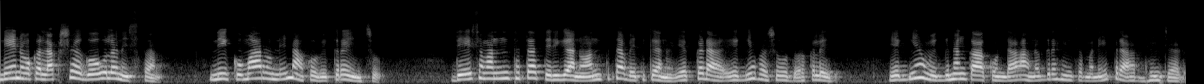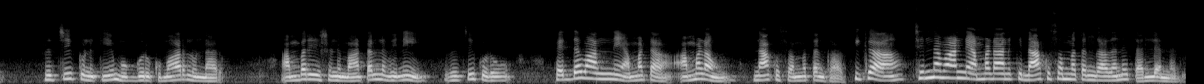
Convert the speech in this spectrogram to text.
నేను ఒక లక్ష గోవులను ఇస్తాను. నీ కుమారుణ్ణి నాకు విక్రయించు. దేశమంతటా తిరిగాను అంతటా వెతికాను. ఎక్కడ యజ్ఞ పశువు దొరకలేదు. యజ్ఞం విఘ్నం కాకుండా అనుగ్రహించమని ప్రార్థించాడు. రుచికునికి ముగ్గురు కుమారులున్నారు. అంబరీషుని మాటలను విని రుచికుడు పెద్దవాణ్ణి అమ్మట అమ్మడం నాకు సమ్మతం కాదు. ఇక చిన్నవాణ్ణి అమ్మడానికి నాకు సమ్మతం కాదని తల్లి అన్నది.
